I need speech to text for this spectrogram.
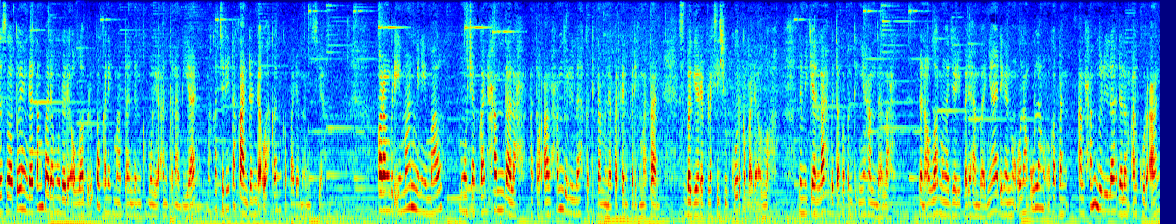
sesuatu yang datang padamu dari Allah berupa kenikmatan dan kemuliaan kenabian, maka ceritakan dan dakwahkan kepada manusia. Orang beriman minimal mengucapkan hamdalah atau alhamdulillah ketika mendapatkan kenikmatan sebagai refleksi syukur kepada Allah. Demikianlah betapa pentingnya hamdalah. Dan Allah mengajari pada hambanya dengan mengulang-ulang ungkapan Alhamdulillah dalam Al-Quran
